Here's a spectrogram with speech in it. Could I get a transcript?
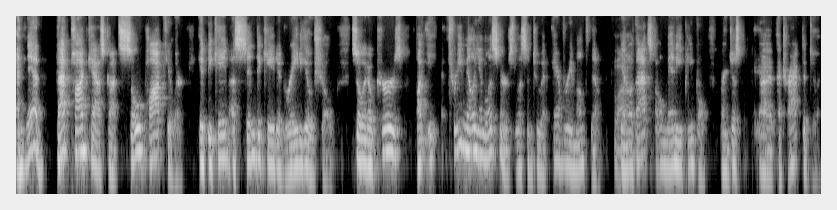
And then that podcast got so popular, it became a syndicated radio show. So it occurs, uh, 3 million listeners listen to it every month now. wow. You know, that's how many people are just uh, attracted to it.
